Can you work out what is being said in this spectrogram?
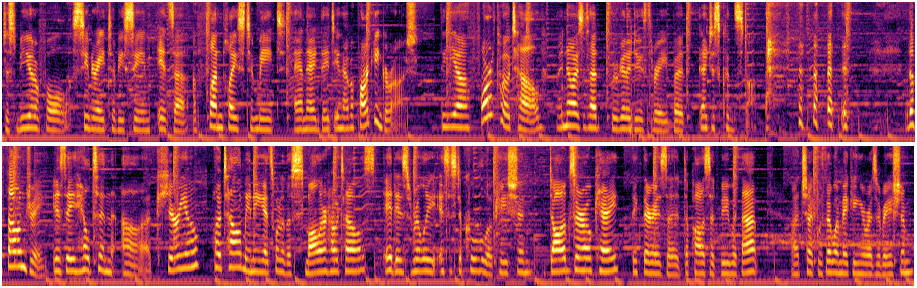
Just beautiful scenery to be seen. It's a, a fun place to meet, and they, they do have a parking garage. The uh, fourth hotel, I know I said we are going to do three, but I just couldn't stop. The Foundry is a Hilton uh, Curio hotel, meaning it's one of the smaller hotels. It is really, it's just a cool location. Dogs are okay. I think there is a deposit fee with that. Uh, check with them when making a reservation.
